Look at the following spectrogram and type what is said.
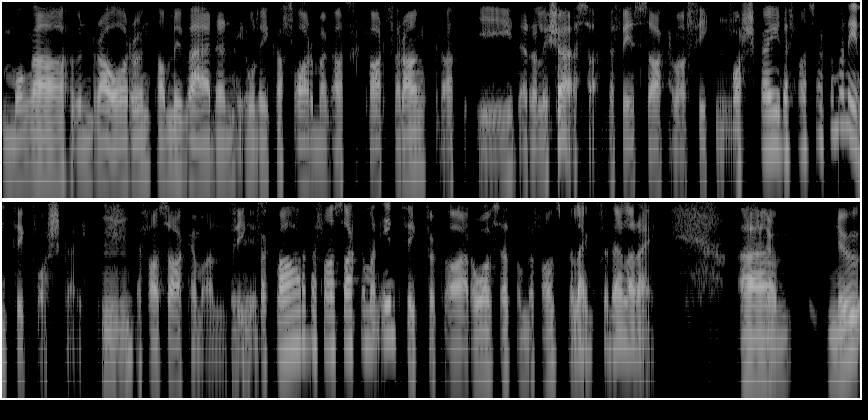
många hundra år runt om i världen i olika former ganska klart förankrat i det religiösa. Det finns saker man fick mm. forska i, det fanns saker man inte fick forska i. Mm. Det fanns saker man Precis. fick förklara, det fanns saker man inte fick förklara oavsett om det fanns belägg för det eller ej. Um, ja. Nu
